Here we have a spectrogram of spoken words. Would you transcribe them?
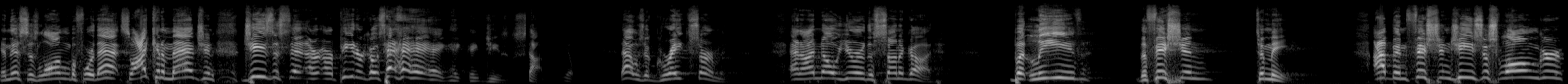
And this is long before that. So I can imagine Jesus said, or, or Peter goes, hey, hey, hey, hey, hey, Jesus, stop. You know, that was a great sermon. And I know you're the Son of God. But leave the fishing to me. I've been fishing Jesus longer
